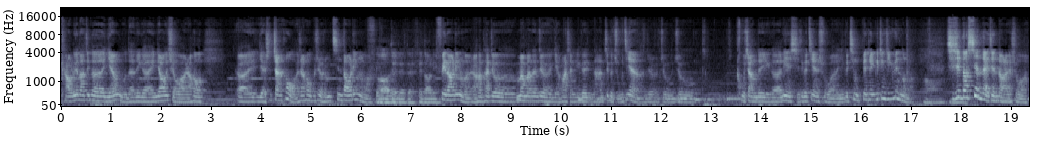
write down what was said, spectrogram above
考虑到这个演武的那个要求啊，然后呃也是战后啊，战后不是有什么禁刀令吗？哦，对对对，废刀令。废刀令嘛，然后他就慢慢的就演化成一个拿这个竹剑啊，就就就互相的一个练习这个剑术啊，一个竞变成一个竞技运动了。哦其实到现代剑道来说，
